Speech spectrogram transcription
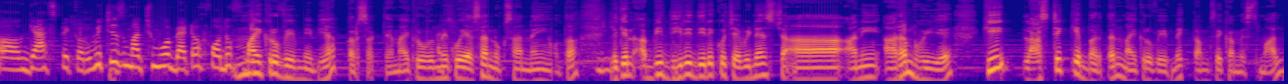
गैस पे करूँ? Which is much more better for the microwave में भी आप कर सकते हैं। माइक्रोवेव अच्छा। में। कोई ऐसा नुकसान नहीं होता। लेकिन अभी धीरे धीरे कुछ एविडेंस आनी आरंभ हुई है कि प्लास्टिक के बर्तन माइक्रोवेव में कम से कम इस्तेमाल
